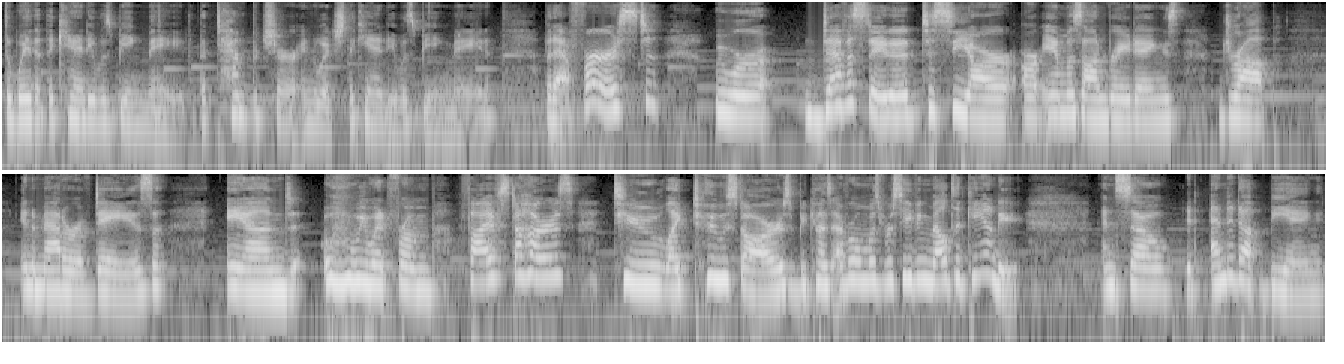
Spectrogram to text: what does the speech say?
the way that the candy was being made, the temperature in which the candy was being made. But at first, we were devastated to see our, our Amazon ratings drop in a matter of days. And we went from five stars to like two stars because everyone was receiving melted candy. And so it ended up being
